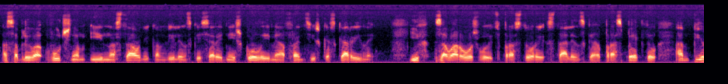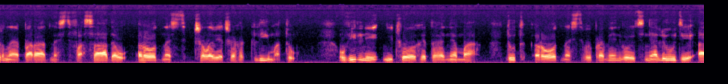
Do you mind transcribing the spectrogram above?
асабліва вучням і настаўнікам віленскай сярэдняй школы імя францішка скарыны. Іх заварожваюць прасторы сталінскага праспекту, ампірная параднасць фасадаў, роднасць чалавечага клімату. У вільні нічога гэтага няма. Тут роднасць выпраменьваюць не людзі, а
